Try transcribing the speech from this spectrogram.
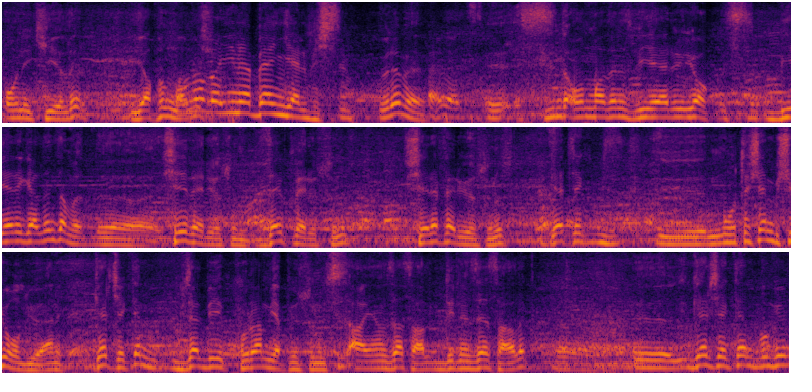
ki 12 yıldır yapılmamış. Ona da yine ben gelmiştim. Öyle mi? Evet. sizin de olmadığınız bir yer yok. Siz bir yere geldiğiniz zaman e, şey veriyorsunuz, zevk veriyorsunuz, şeref veriyorsunuz. Gerçekten biz, e, muhteşem bir şey oluyor. Yani gerçekten güzel bir program yapıyorsunuz. Siz ayağınıza sağlık, dilinize sağlık. E, gerçekten bugün e,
